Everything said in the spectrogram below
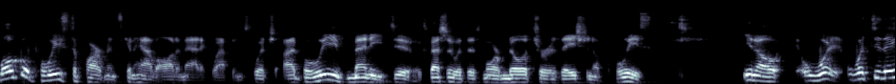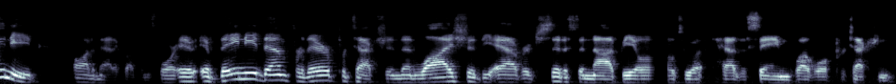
local police departments can have automatic weapons, which I believe many do, especially with this more militarization of police. You know, what what do they need automatic weapons for? If, if they need them for their protection, then why should the average citizen not be able to have the same level of protection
